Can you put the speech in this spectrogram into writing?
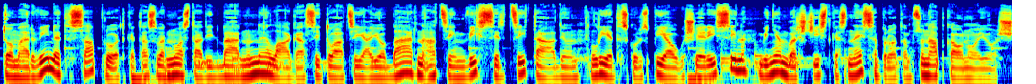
Tomēr Vineta saprot, ka tas var nostādīt bērnu nelāgā situācijā, jo bērna acīm viss ir citādi un lietas, kuras pieaugušie risina, viņam var šķist kas nesaprotams un apkaunojošs.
